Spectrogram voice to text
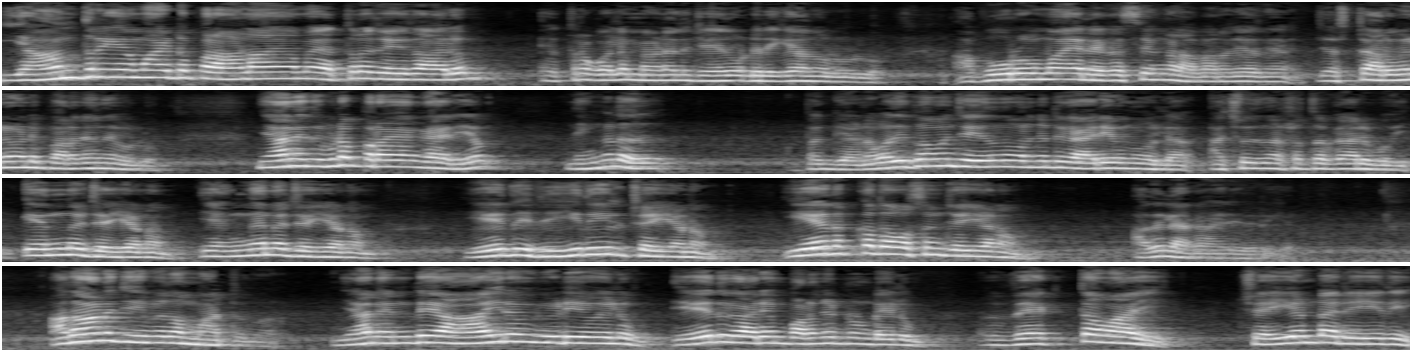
യാന്ത്രികമായിട്ട് പ്രാണായാമം എത്ര ചെയ്താലും എത്ര കൊല്ലം വേണേലും ചെയ്തുകൊണ്ടിരിക്കാന്നുള്ളൂ അപൂർവമായ രഹസ്യങ്ങളാണ് പറഞ്ഞത്. ജസ്റ്റ് അറിവിന് വേണ്ടി പറഞ്ഞതേ ഉള്ളൂ. ഞാനിതിവിടെ പറയാൻ കാര്യം നിങ്ങൾ ഇപ്പം ഗണപതി ഭവൻ ചെയ്തെന്ന് പറഞ്ഞിട്ട് കാര്യമൊന്നുമില്ല. അശ്വതി നക്ഷത്രക്കാർ പോയി. എന്ന് ചെയ്യണം എങ്ങനെ ചെയ്യണം ഏത് രീതിയിൽ ചെയ്യണം ഏതൊക്കെ ദിവസം ചെയ്യണം അതിലാണ് കാര്യം ഇരിക്കുന്നത് അതാണ് ജീവിതം മാറ്റുന്നത്. ഞാൻ എന്റെ ആയിരം വീഡിയോയിലും ഏത് കാര്യം പറഞ്ഞിട്ടുണ്ടെങ്കിലും വ്യക്തമായി ചെയ്യേണ്ട രീതി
